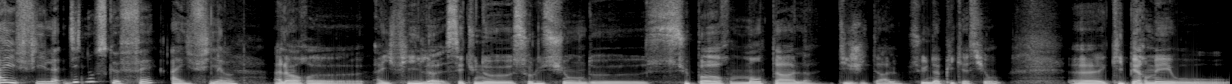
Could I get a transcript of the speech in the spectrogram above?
iFeel. Dites-nous ce que fait iFeel. Alors, euh, iFeel, c'est une solution de support mental digital. C'est une application euh, qui permet aux,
